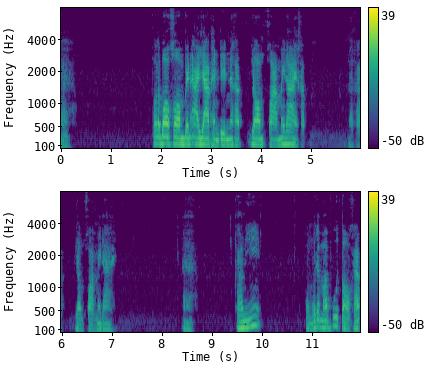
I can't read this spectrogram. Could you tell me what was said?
อ่าพรบคอมเป็นอาญาแผ่นดินนะครับ ยอมความไม่ได้ครับ นะครับ ยอมความไม่ได้อ่าคราวนี้ผมก็จะมาพูดต่อครับ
